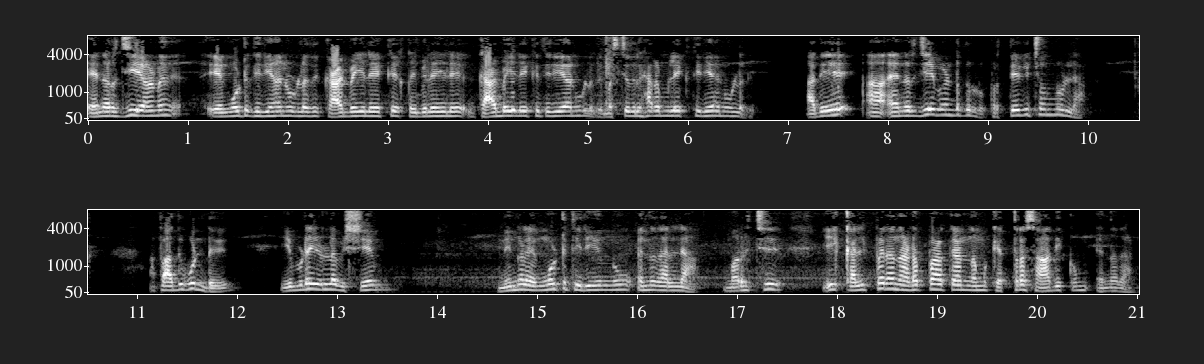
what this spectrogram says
എനർജിയാണ് എങ്ങോട്ട് തിരിയാനുള്ളത്? കാബയിലേക്ക് കിബിലയിലെ കാബയിലേക്ക് തിരിയാനുള്ളത് മസ്ജിദുൽ ഹറമിലേക്ക് തിരിയാനുള്ളത്. അതേ എനർജിയെ വേണ്ടതുള്ളൂ. പ്രത്യേകിച്ചൊന്നുമില്ല. അപ്പം അതുകൊണ്ട് ഇവിടെയുള്ള വിഷയം നിങ്ങൾ എങ്ങോട്ട് തിരിയുന്നു എന്നതല്ല. മറിച്ച് ഈ കൽപ്പന നടപ്പാക്കാൻ നമുക്ക് എത്ര സാധിക്കും എന്നതാണ്.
